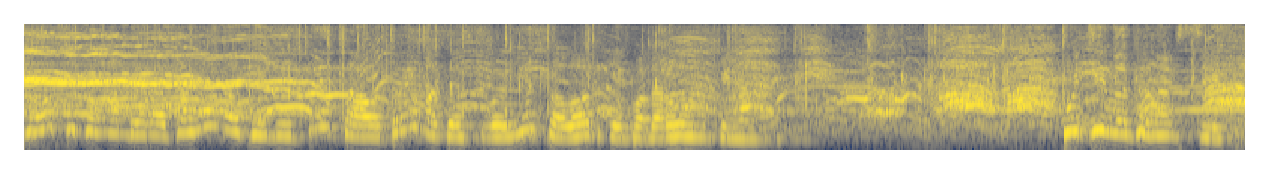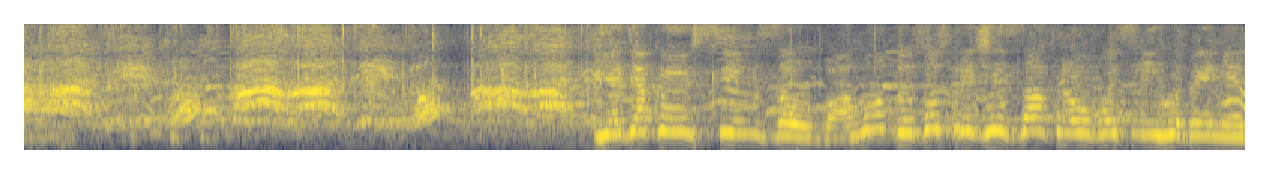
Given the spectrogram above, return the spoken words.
прошу командира загону підійти та отримати свої солодкі подарунки. Поділити на всіх. Я дякую всім за увагу. До зустрічі завтра о 8 годині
